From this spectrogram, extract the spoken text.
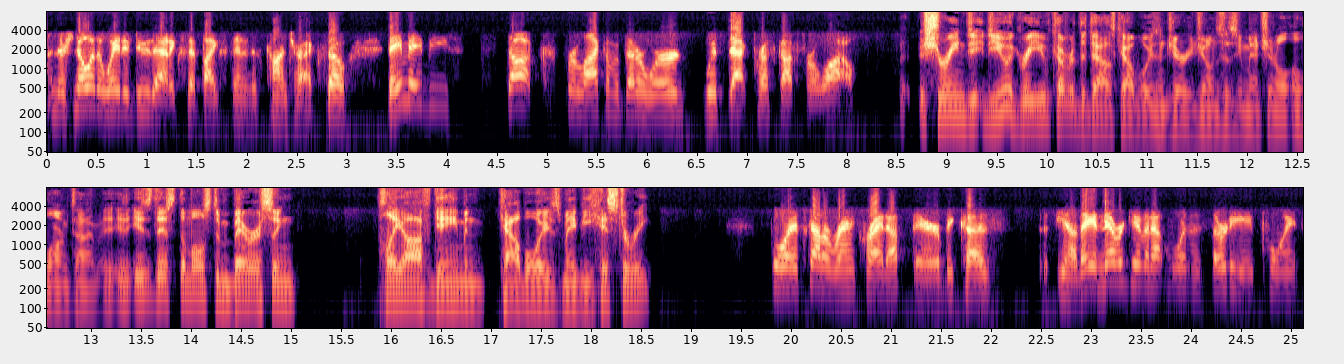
and there's no other way to do that except by extending his contract. So they may be stuck, for lack of a better word, with Dak Prescott for a while. Charean, do, do, you agree? You've covered the Dallas Cowboys and Jerry Jones, as you mentioned, a, a long time. Is, is, this the most embarrassing playoff game in Cowboys maybe history? Boy, it's got to rank right up there because you know they had never given up more than 38 points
